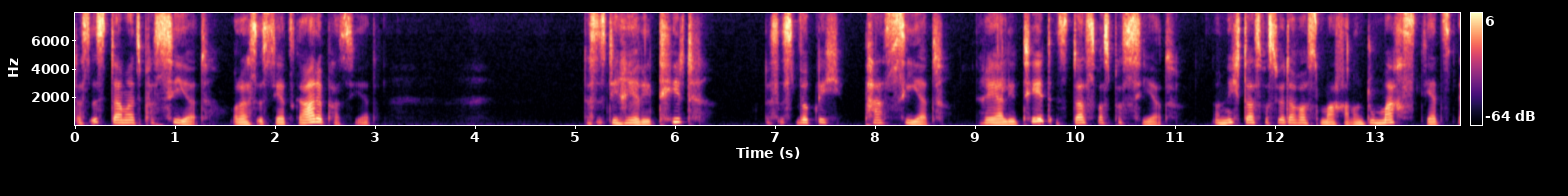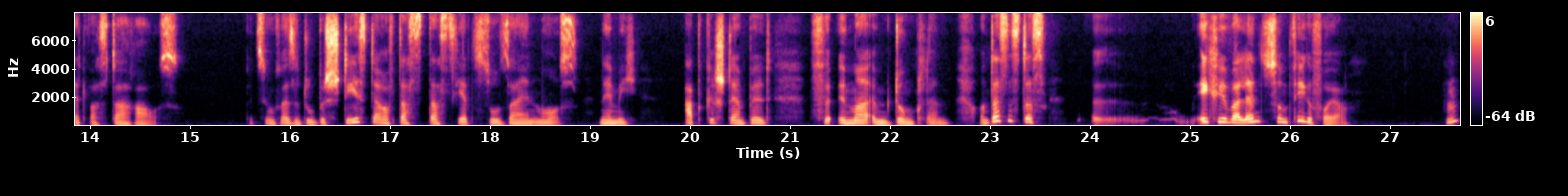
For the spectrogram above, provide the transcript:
Das ist damals passiert oder das ist jetzt gerade passiert. Das ist die Realität. Das ist wirklich passiert. Realität ist das, was passiert und nicht das, was wir daraus machen. Und du machst jetzt etwas daraus. Beziehungsweise du bestehst darauf, dass das jetzt so sein muss. Nämlich abgestempelt für immer im Dunklen. Und das ist das äh, Äquivalent zum Fegefeuer. Hm?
